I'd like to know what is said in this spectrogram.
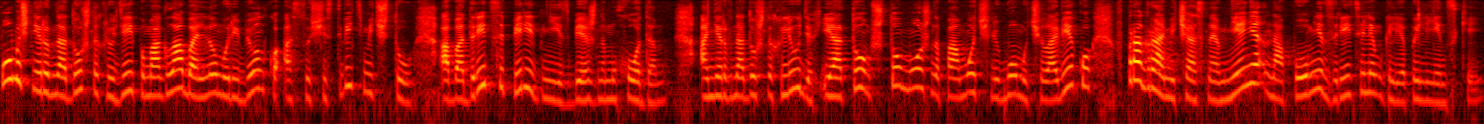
Помощь неравнодушных людей помогла больному ребенку осуществить мечту – ободриться перед неизбежным уходом. О неравнодушных людях и о том, что можно помочь любому человеку, в программе «Частное мнение» напомнит зрителям Глеб Ильинский.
